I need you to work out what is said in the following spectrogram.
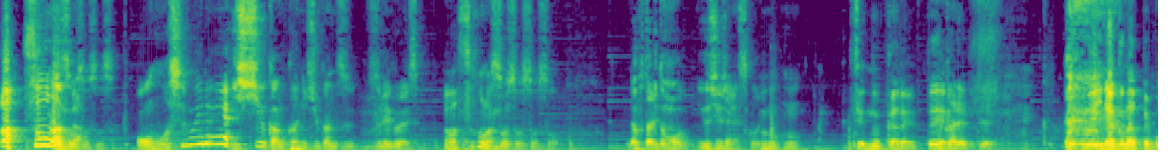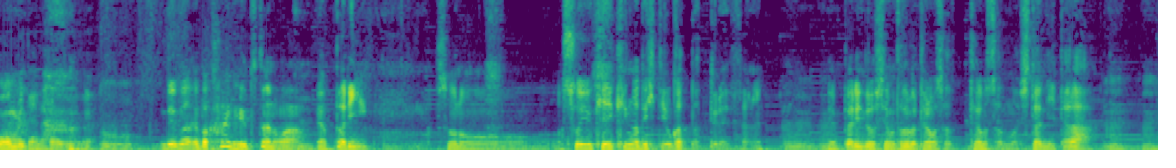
たあそうなんだ。そうそうそうそう。面白いね。1週間か2週間ずずれぐらいですよ。あそうなんだ。そうそうそうそう。2人とも優秀じゃないですかこういううんうん。で抜かれて。抜かれて、上いなくなってボンみたいな話で、まあ、やっぱ彼が言ってたのは、うん。やっぱりそのそういう経験ができてよかったって言われてたね、うんうん。やっぱりどうしても例えば寺本さん寺本さんの下にいたらうんうん。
